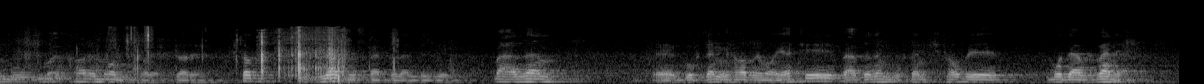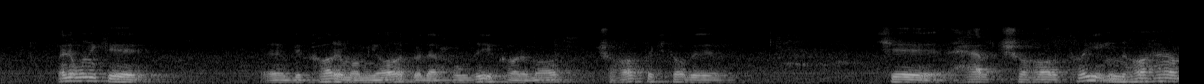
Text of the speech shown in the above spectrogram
موضوع کار ما می‌کنه داره کتاب زیاد نسبت دادن به زید بعضا گفتن اینها روایته بعضا هم گفتن کتاب مدونه ولی اونی که به کار ما میاد و در حوزه کار ماست چهار تا کتاب که هر چهار تای اینها هم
